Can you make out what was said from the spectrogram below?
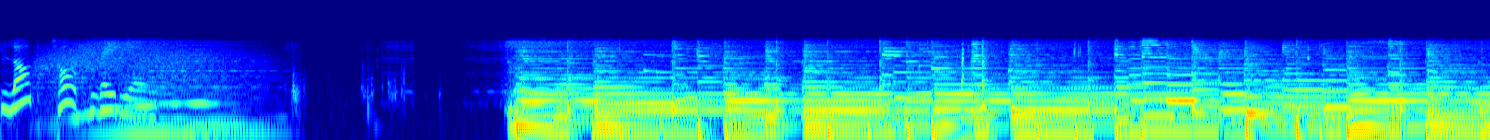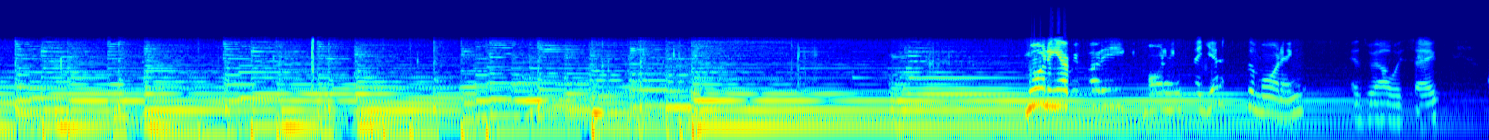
Blog Talk Radio. Good morning, everybody. Good morning. And yes, good morning, as we always say.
